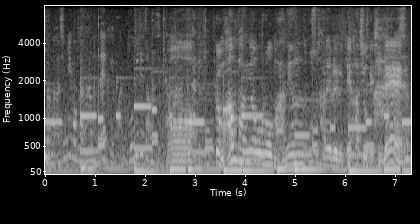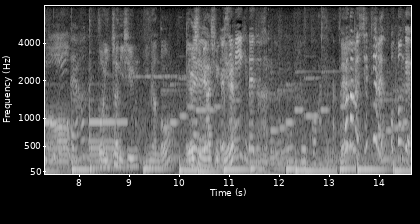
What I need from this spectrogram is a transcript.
상담과 심리 검사를 하는데 그게 많이 도움이 되지 않았을까 어. 생각이 듭니다. 그리고 마음 방역으로 많은 우수 사례를 이렇게 하시고 계신데 열심히 어, 네, 하고 있죠. 또 2022년도 열심히 네, 하시길 열심히 기대해 주시기도 좋을 것 같습니다. 네. 그렇다면 CTL은 어떤 게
